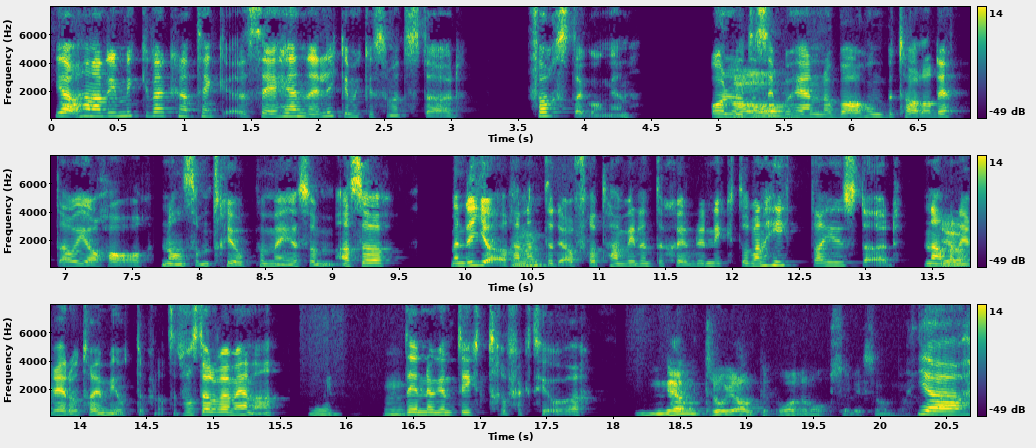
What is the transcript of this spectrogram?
Ja, ja, han hade ju mycket väl kunnat tänka, se henne lika mycket som ett stöd första gången. Och luta ja. sig på henne och bara hon betalar detta och jag har någon som tror på mig och som, alltså, men det gör han mm. inte då för att han vill inte själv bli nykter. Man hittar ju stöd när man ja. är redo att ta emot det på något sätt. Förstår du vad jag menar? Mm. Mm. Det är nog inte yttre faktorer. Nell tror ju alltid på honom också. Liksom. Ja,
